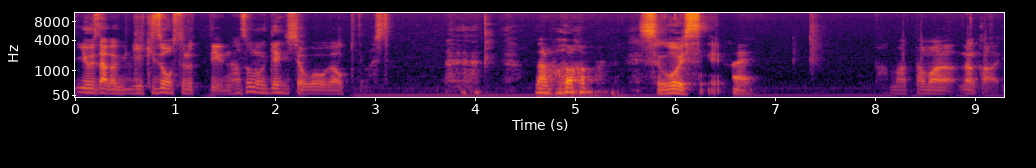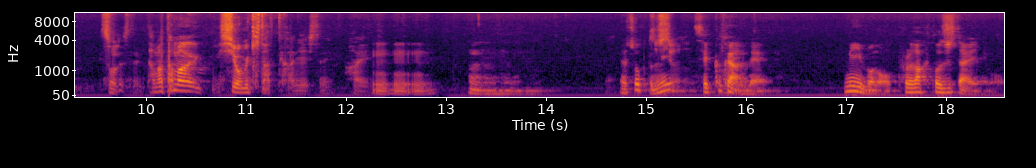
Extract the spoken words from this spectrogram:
ユーザーが激増するっていう謎の現象が起きてました。なるほど。すごいですね。はい。たまたま、なんか、そうですね。たまたま潮目来たって感じでしたね。はい。うんうんうん。うんうんうんうん。いやちょっとせっかくなんで、ミーボのプロダクト自体にも、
